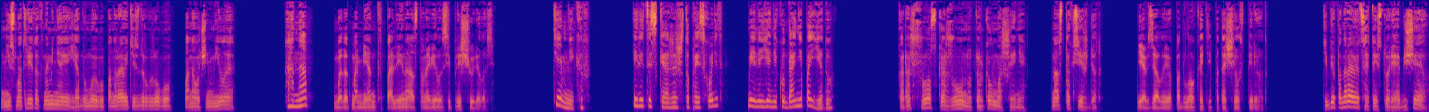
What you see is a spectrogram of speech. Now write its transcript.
Не смотри так на меня, я думаю, вы понравитесь друг другу. Она очень милая». «Она?» В этот момент Полина остановилась и прищурилась. «Темников, или ты скажешь, что происходит, или я никуда не поеду». «Хорошо, скажу, но только в машине. Нас такси ждет». Я взял ее под локоть и потащил вперед. «Тебе понравится эта история, обещаю.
